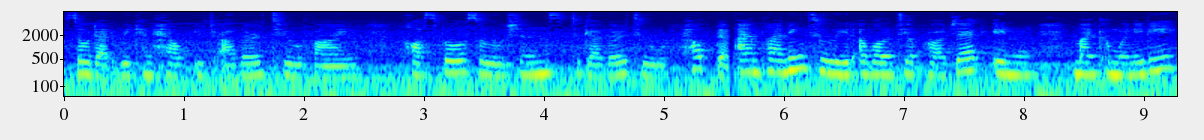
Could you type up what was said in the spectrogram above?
so that we can help each other to find possible solutions together to help them. I'm planning to lead a volunteer project in my community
